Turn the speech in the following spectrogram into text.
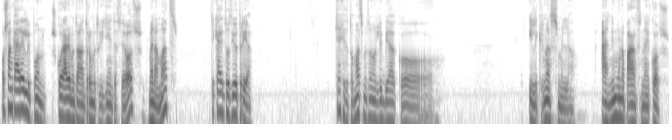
Ο Σανκαρέ λοιπόν σκοράρει με τον ανατρόμετρο και γίνεται θεός με ένα μάτς και κάνει το 2-3. Και έρχεται το μάτς με τον Ολυμπιακό. Ειλικρινά σας μιλάω. Αν ήμουν Παναθηναϊκός,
